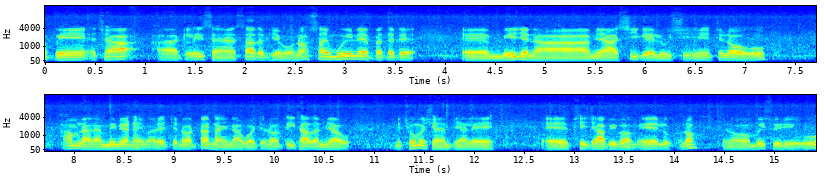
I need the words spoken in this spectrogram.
အပင်အခြားတလိษံစသဖြင့်ပေါ့နော်စိုက်မွေးနဲ့ပတ်သက်တဲ့အဲမေးချင်တာများရှိခဲ့လို့ရှိရင်ကျွန်တော်ကိုအမနာနဲ့မေးမြန်းနိုင်ပါတယ်ကျွန်တော်တတ်နိုင်တာပေါ့ကျွန်တော်သိထားသမျှကိုမချုံးမချံပြန်လဲအဲဖြေကြပေးပါမယ်လို့နော်ကျွန်တော်မိတ်ဆွေတွေကို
